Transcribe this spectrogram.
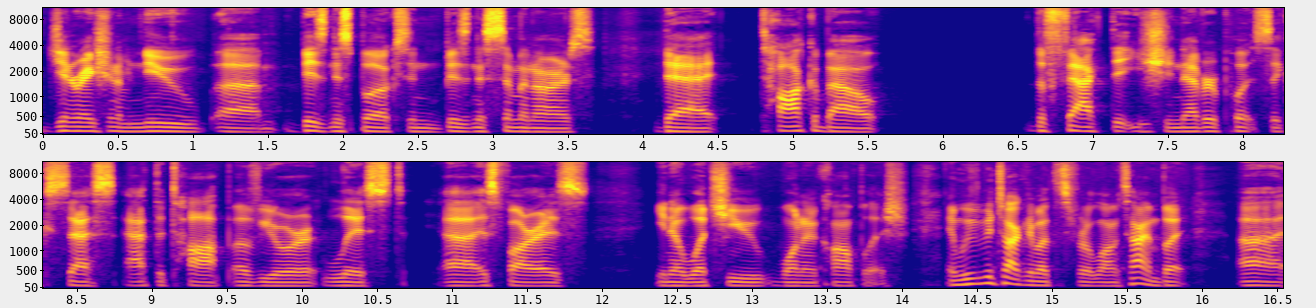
generation of new um, business books and business seminars that talk about the fact that you should never put success at the top of your list uh, as far as you know what you want to accomplish. And we've been talking about this for a long time but uh,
